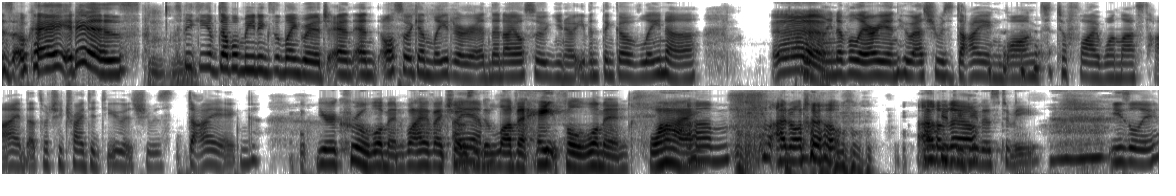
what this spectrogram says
is. Okay, it is. Mhm. Speaking of double meanings in language, and and also again later, and then I also you know even think of Laena, Ugh. Laena Velaryon, who as she was dying longed to fly one last time. That's what she tried to do as she was dying. You're a cruel woman. Why have I chosen to love a hateful woman? Why? Um, I don't know. I How don't could know. you do this to me? Easily.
